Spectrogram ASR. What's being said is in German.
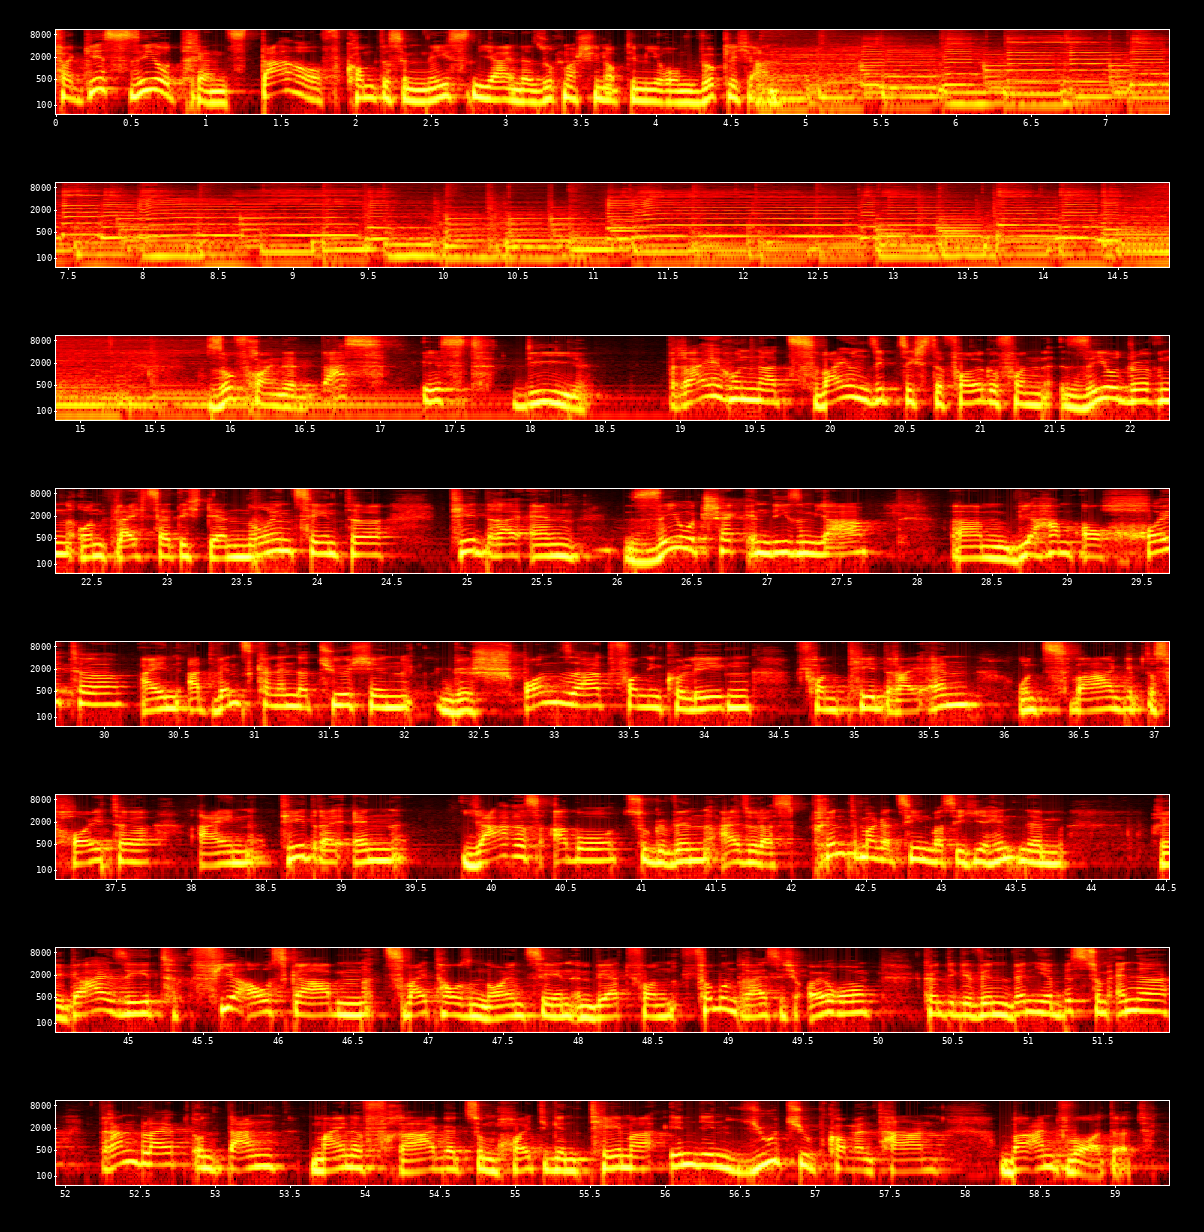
Vergiss SEO-Trends, darauf kommt es im nächsten Jahr in der Suchmaschinenoptimierung wirklich an. So Freunde, das ist die 372. Folge von SEO Driven und gleichzeitig der 19. T3N SEO Check in diesem Jahr. Ähm, wir haben auch heute ein Adventskalender-Türchen gesponsert von den Kollegen von T3N. Und zwar gibt es heute ein T3N Jahresabo zu gewinnen, also das Printmagazin, was ihr hier hinten im Regal seht, vier Ausgaben 2019 im Wert von 35 Euro könnt ihr gewinnen, wenn ihr bis zum Ende dran bleibt und dann meine Frage zum heutigen Thema in den YouTube-Kommentaren beantwortet.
